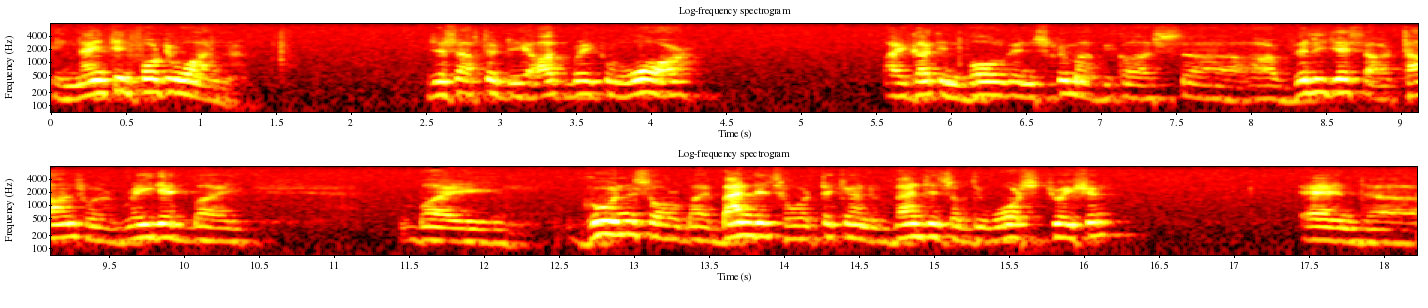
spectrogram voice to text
In 1941, just after the outbreak of war, I got involved in Skrima because uh, our villages, our towns were raided by, by goons or by bandits who were taking advantage of the war situation. And uh,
